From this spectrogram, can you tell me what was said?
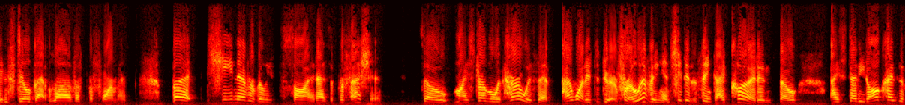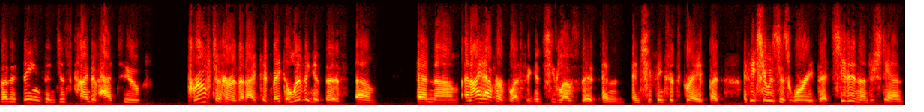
instilled that love of performance. But she never really saw it as a profession. So my struggle with her was that I wanted to do it for a living and she didn't think I could. And so I studied all kinds of other things and just kind of had to prove to her that I could make a living at this. Um, and um, and I have her blessing, and she loves it, and and she thinks it's great. But I think she was just worried that she didn't understand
